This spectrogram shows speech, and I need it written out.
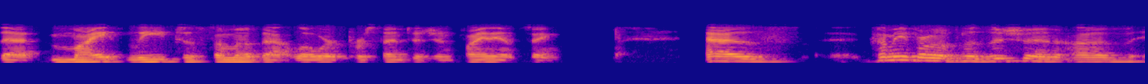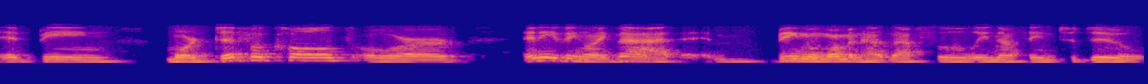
that might lead to some of that lower percentage in financing. As coming from a position of it being more difficult or anything like that, being a woman has absolutely nothing to do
